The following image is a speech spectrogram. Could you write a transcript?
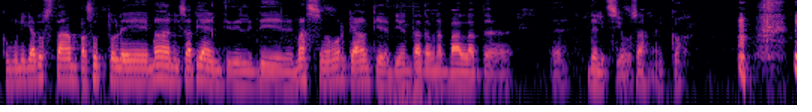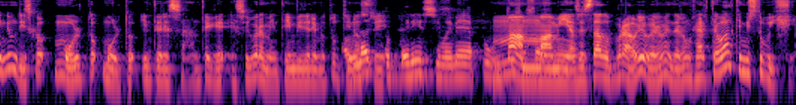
comunicato stampa, sotto le mani sapienti del- di Massimo Morganti è diventata una ballad eh, deliziosa, ecco. Mm. Quindi un disco molto molto interessante che sicuramente inviteremo tutti Ho i nostri... benissimo i miei appunti, Mamma stato... mia, sei stato bravo, io veramente certe volte mi stupisci.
